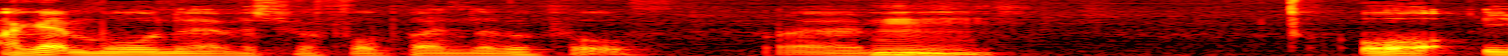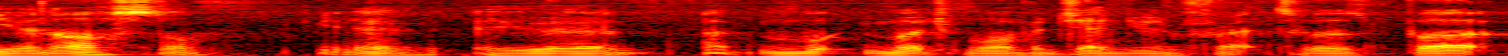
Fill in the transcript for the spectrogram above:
I get more nervous before playing Liverpool, um, mm. or even Arsenal. You know, who are much more of a genuine threat to us. But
